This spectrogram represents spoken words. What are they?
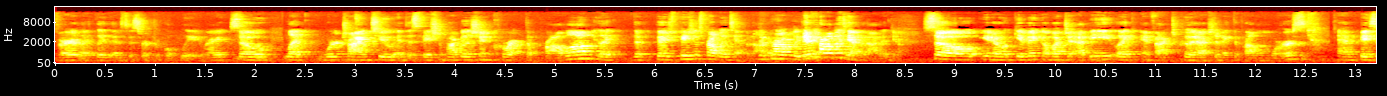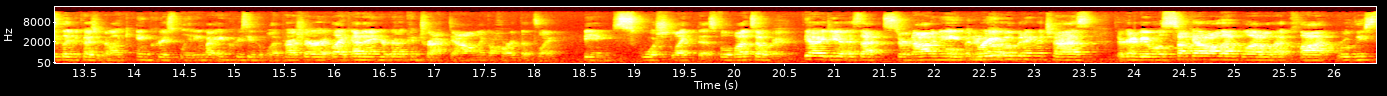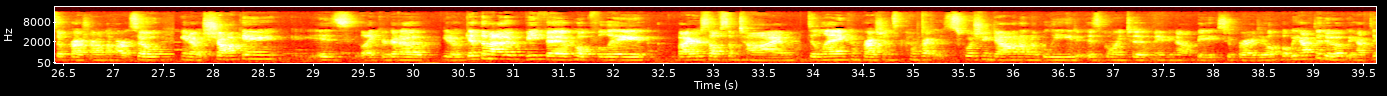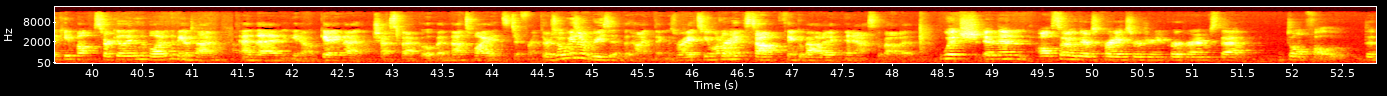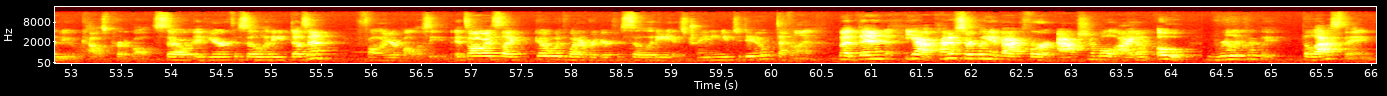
very likely that it's a surgical bleed, right? So, like, we're trying to in this patient population correct the problem. Like, the patient's probably tamponaded. They're probably they're probably tamponaded. Yeah. So, you know, giving a bunch of epi, like, in fact, could actually make the problem worse. And basically, because you're gonna like increase bleeding by increasing the blood pressure, like, and then you're gonna contract down like a heart that's like being squished like this full of blood. So, Right. the idea is that sternotomy, Open it up. reopening the chest, they're going to be able to suck out all that blood, all that clot, release the pressure on the heart. So, you know, shocking is like you're going to, you know, get them out of VFib, hopefully, buy yourself some time. Delaying compressions, compre- squishing down on a bleed is going to maybe not be super ideal, but we have to do it. We have to keep up circulating the blood in the meantime. And then, you know, getting that chest back open. That's why it's different. There's always a reason behind things, right? So you want to Right. like stop, think about it, and ask about it. Which, and then also there's cardiac surgery programs that don't follow the new CALS protocol. So if your facility doesn't, follow your policy. It's always like go with whatever your facility is training you to do. Definitely. But then, yeah, kind of circling it back for actionable item. Oh, really quickly, the last thing,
